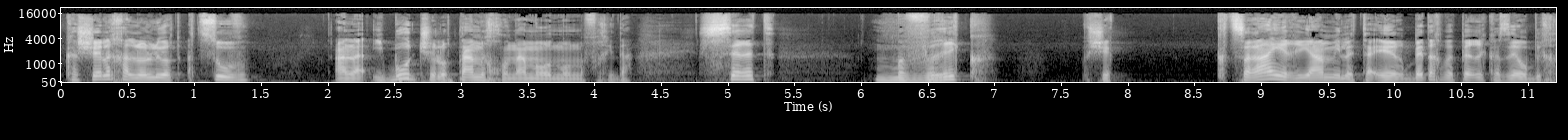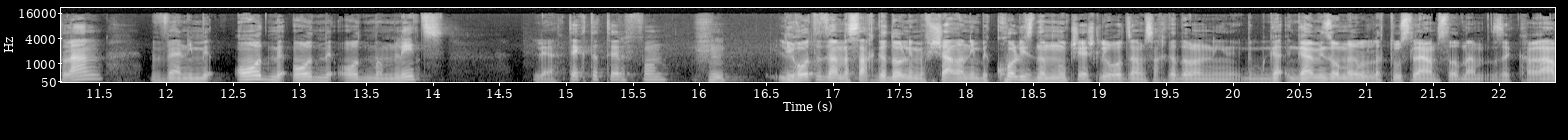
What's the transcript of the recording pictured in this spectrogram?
קשה לך לא להיות עצוב על העיבוד של אותה מכונה מאוד מאוד מפחידה. סרט מבריק, שקצרה היריעה מלתאר, בטח בפרק הזה או בכלל, ואני מאוד מאוד מאוד ממליץ לנתק את הטלפון, לראות את זה על מסך גדול אם אפשר, אני בכל הזדמנות שיש לראות את זה על מסך גדול, אני, גם אם זה אומר לטוס לאמסטרדם, זה קרה,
